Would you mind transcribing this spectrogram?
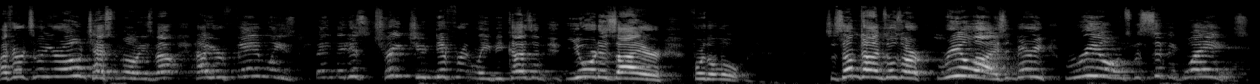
I've heard some of your own testimonies about how your families, they, they just treat you differently because of your desire for the Lord. So sometimes those are realized in very real and specific ways.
